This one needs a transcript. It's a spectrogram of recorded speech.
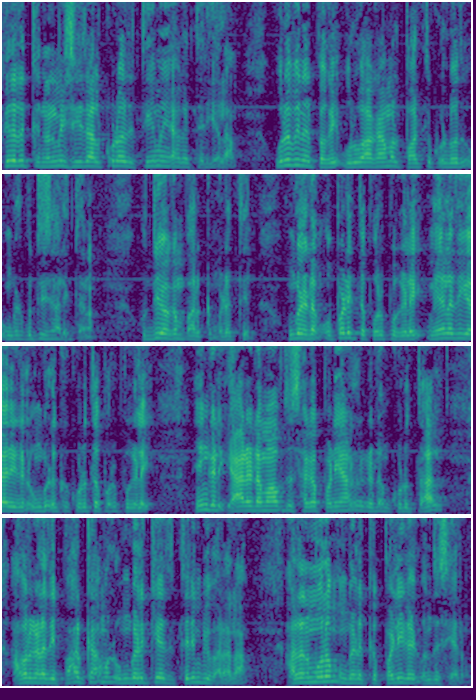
பிறருக்கு நன்மை செய்தால் கூட அது தீமையாக தெரியலாம். உறவினர் பகை உருவாகாமல் பார்த்துக்கொள்வது உங்கள் புத்திசாலித்தனம். உத்தியோகம் பார்க்கும் இடத்தில் உங்களிடம் ஒப்படைத்த பொறுப்புகளை மேலதிகாரிகள் உங்களுக்கு கொடுத்த பொறுப்புகளை நீங்கள் யாரிடமாவது சக பணியாளர்களிடம் கொடுத்தால் அவர்கள் அதை பார்க்காமல் உங்களுக்கே அது திரும்பி வரலாம். அதன் மூலம் உங்களுக்கு பழிகள் வந்து சேரும்.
